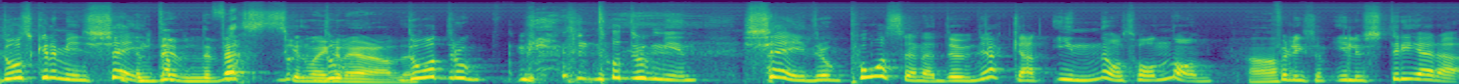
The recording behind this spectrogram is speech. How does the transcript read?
Då skulle min tjej... En dunväst skulle man ju då, kunna göra av det. Då drog, min, då drog min tjej drog på sig den här dunjackan inne hos honom. För att liksom illustrera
